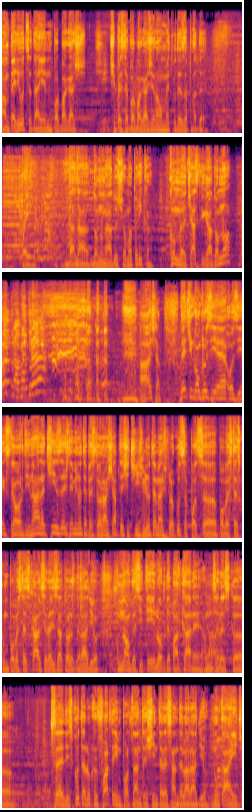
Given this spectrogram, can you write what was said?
Am periuță, dar e în porbagaj. Și peste porbagaj era un metru de zăpadă. Păi, da, da, domnul mi-a adus și o măturică. Cum, ce a strigat domnul? Metra, metra! Așa. Deci, în concluzie, o zi extraordinară 50 de minute peste ora 7 și 5 minute Mi-ar fi plăcut să pot să povestesc Cum povestesc alți realizatori de radio Cum n-au găsit ei loc de parcare Am înțeles că se discută lucruri foarte importante și interesante la radio. Nu ca aici,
